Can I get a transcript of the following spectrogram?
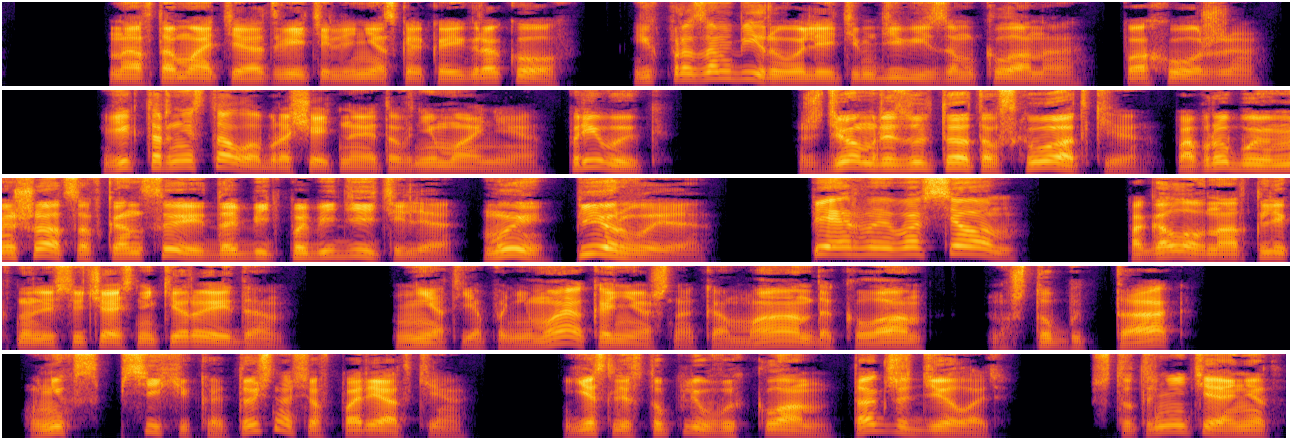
На автомате ответили несколько игроков. Их прозомбировали этим девизом клана, похоже. Виктор не стал обращать на это внимание, привык. «Ждем результатов схватки. Попробуем вмешаться в конце и добить победителя. Мы первые!» «Первые во всем!» Поголовно откликнулись участники рейда. Нет, я понимаю, конечно, команда, клан, но чтобы так? У них с психикой точно все в порядке? Если вступлю в их клан, так же делать? Что-то не тянет.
